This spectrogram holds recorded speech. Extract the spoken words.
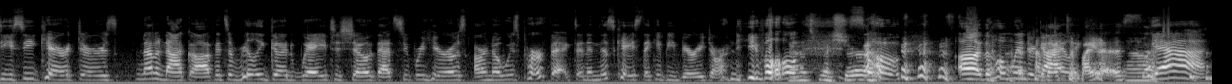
DC characters. Not a knockoff. It's a really good way to show that superheroes aren't always perfect, and in this case, they can be very darn evil. That's for sure. So, uh, the Homelander guy, like, bite us. Wow. yeah,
